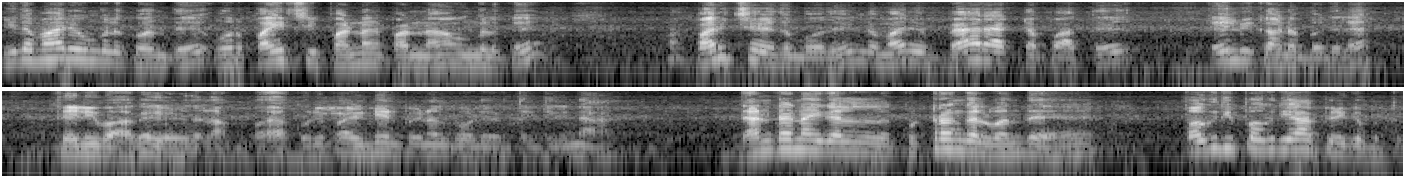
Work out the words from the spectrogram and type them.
இதை மாதிரி உங்களுக்கு வந்து ஒரு பயிற்சி பண்ண பண்ண உங்களுக்கு பரீட்சை எழுதும்போது இந்த மாதிரி பேர் ஆக்டை பார்த்து கேள்விக்கான பதிலை தெளிவாக எழுதலாம். இப்போ குறிப்பாக இந்தியன் பீனல் கோடு எடுத்துக்கிட்டிங்கன்னா தண்டனைகள் குற்றங்கள் வந்து பகுதி பகுதியாக பிரிக்கப்பட்டு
